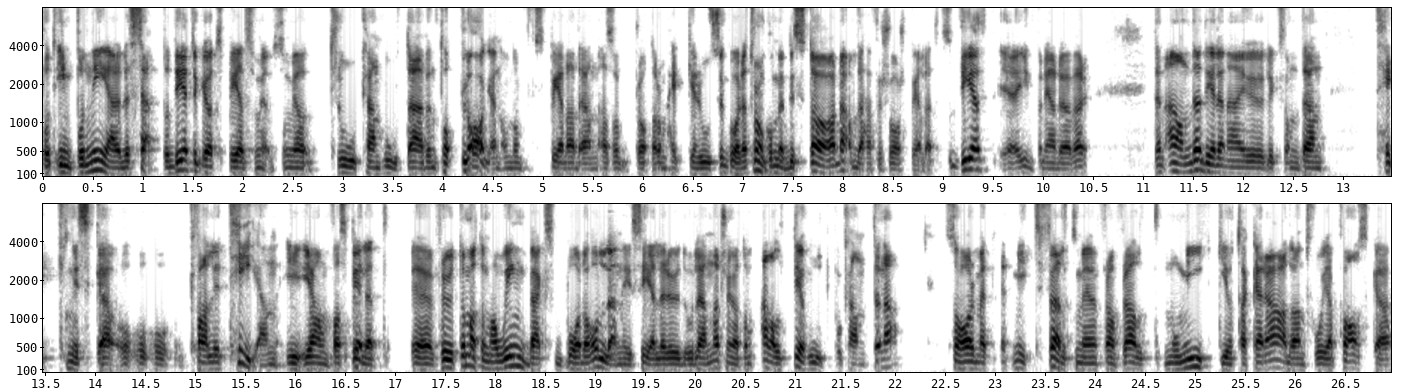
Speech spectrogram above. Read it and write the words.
på ett imponerande sätt. Och det tycker jag är ett spel som jag, som jag tror kan hota även topplagen om de spelar den, alltså pratar om Häcken-Rosengård. Jag tror de kommer bli störda av det här försvarsspelet. Så det är jag imponerad över. Den andra delen är ju liksom den tekniska och, och, och kvaliteten i, i anfallsspelet. Eh, förutom att de har wingbacks på båda hållen i Selerud och Lennart som gör att de alltid har hot på kanterna så har de ett, ett mittfält med framförallt Momiki och Takarada, de två japanska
